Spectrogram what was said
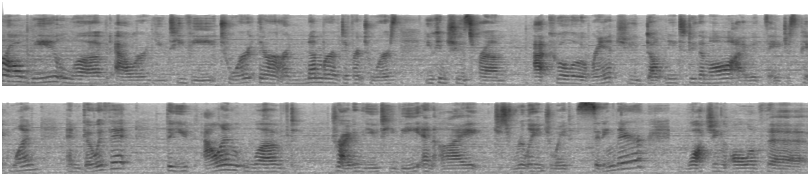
Overall, we loved our UTV tour. There are a number of different tours you can choose from at Kualoa Ranch. You don't need to do them all. I would say just pick one and go with it. The U Alan loved driving the UTV and I just really enjoyed sitting there watching all of the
